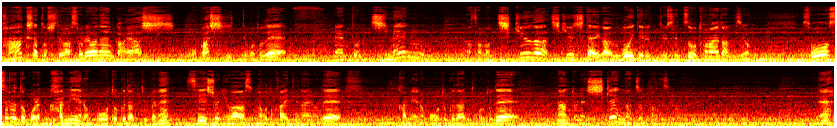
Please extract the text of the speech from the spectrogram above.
科学者としてはそれはなんか怪しいおかしいってことで、えーと、地面その地球が地球自体が動いてるっていう説を唱えたんですよ。そうするとこれ神への冒涜だっていうかね聖書にはそんなこと書いてないので神への冒涜だってことでなんとね試験になっちゃったんですよ。ね。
